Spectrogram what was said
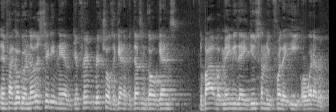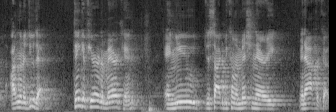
if I go to another city and they have different rituals, again, if it doesn't go against the Bible, but maybe they do something before they eat or whatever, I'm going to do that. Think if you're an American and you decide to become a missionary in Africa,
